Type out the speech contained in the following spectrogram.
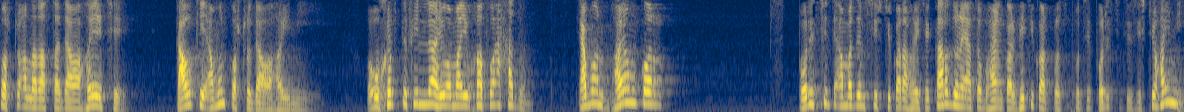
কষ্ট আল্লাহ রাস্তা দেওয়া হয়েছে কাউকে এমন কষ্ট দেওয়া হয়নি এমন ভয়ঙ্কর পরিস্থিতি আমাদের সৃষ্টি করা হয়েছে। কার জন্য এত ভয়ঙ্কর, ভীতিকর পরিস্থিতি সৃষ্টি হয়নি?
